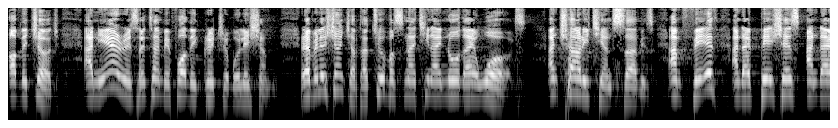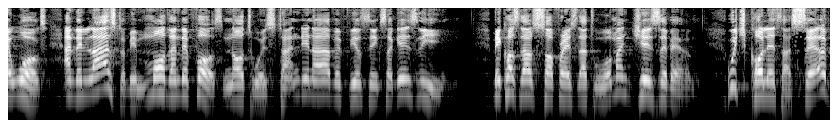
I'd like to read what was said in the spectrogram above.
of the church. And here is the time before the great tribulation. Revelation chapter 2, verse 19, I know thy works and charity and service, and faith, and thy patience, and thy works, and the last to be more than the first. Notwithstanding, I have a few things against thee, because thou sufferest that woman Jezebel, which calleth herself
